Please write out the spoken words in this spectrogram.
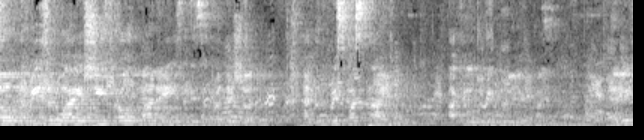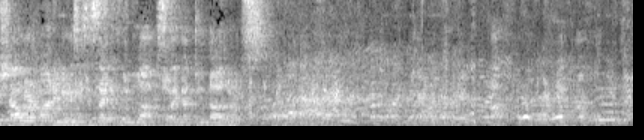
So the reason why she throws money is that it's a tradition that at Christmas time, actually during New Year time, they shower money because it's a sign of good luck. So I got two dollars. huh? Yeah.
